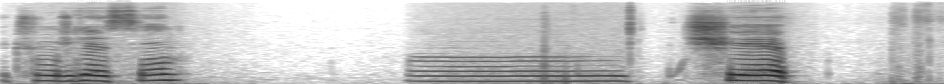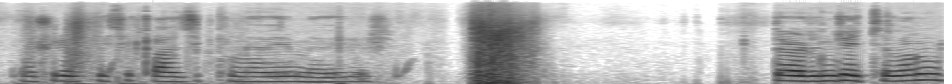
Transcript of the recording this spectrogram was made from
Üçüncü gelsin. Hmm, çöp. Ben şuraya koysak azıcık kimya verir mi? Verir. Dördüncü açalım.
